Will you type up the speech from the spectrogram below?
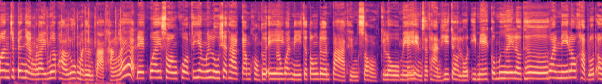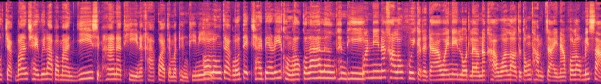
มันจะเป็นอย่างไรเมื่อพาลูกมาเดินป่าครั้งแรก เด็กวัยสองขวบที่ยังไม่รู้ชะตากรรมของตัวเอง วันนี้จะต้องเดินป่าถึง 2 กิโลเมตรแค่เห็นสถานที่จอดรถอีเมกก็เมื่อยแล้วเธอ วันนี้เราขับรถออกจากบ้านใช้เวลาประมาณ 25 นาทีนะคะ กว่าจะมาถึงที่นี่ พอลงจากรถเด็กชายเบอรี่ของเราก็ล่าเริงทันที วันนี้นะคะเราคุยกับดาดาไว้ในรถแล้วนะคะ ว่าเราจะต้องทำใจนะ เพราะเราไม่สา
